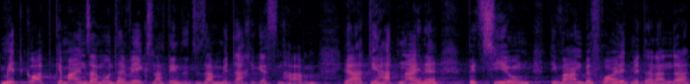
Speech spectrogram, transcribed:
mit Gott gemeinsam unterwegs, nachdem sie zusammen Mittag gegessen haben. Ja, die hatten eine Beziehung. Die waren befreundet miteinander.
